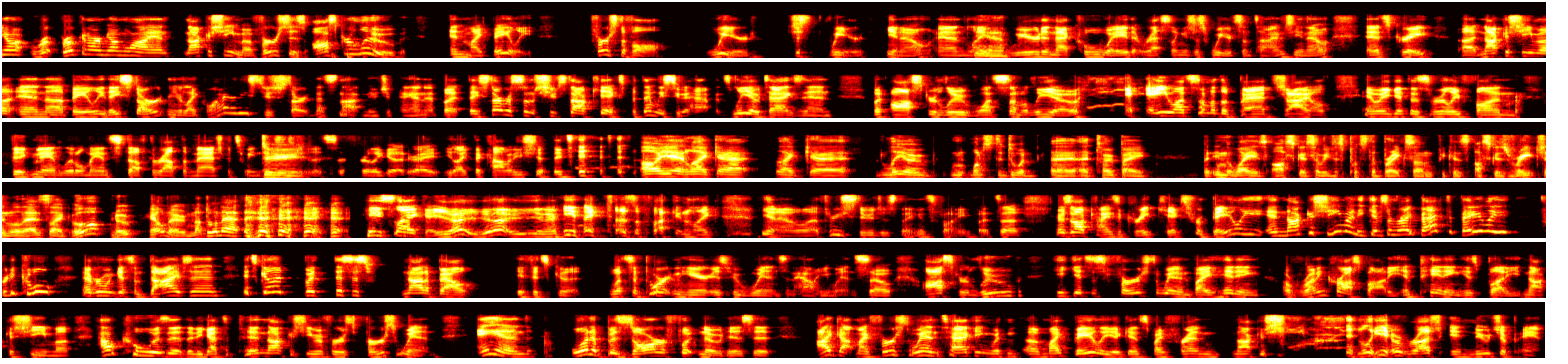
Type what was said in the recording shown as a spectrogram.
Broken Arm Young Lion Nakashima versus Oskar Leube and Mike Bailey. First of all, weird, just weird, you know, and like Yeah. weird in that cool way that wrestling is just weird sometimes, you know, and it's great. Uh, Nakashima and uh, Bailey, they start, and you're like, why are these two starting? That's not New Japan. But they start with some shoot style kicks, but then we see what happens. Lio tags in, but Oskar Leube wants some of Lio. he wants some of the bad child, and we get this really fun big man, little man stuff throughout the match between those Dude. two. That's, that's really good, right? You like the comedy shit they did? Oh yeah, like uh, like uh, Lio wants to do a, a, a tope, but in the way is Oskar, so he just puts the brakes on because Oskar's reach and all that. It's like, oh nope, hell no, I'm not doing that. He's like, yeah, yeah, you know, he like does a fucking like, you know, uh, Three Stooges thing. It's funny, but uh, there's all kinds of great kicks from Bailey and Nakashima, and he gives them right back to Bailey. Pretty cool. Everyone gets some dives in. It's good, but this is not about if it's good. What's important here is who wins and how he wins. So Oskar Leube, he gets his first win by hitting a running crossbody and pinning his buddy Nakashima. How cool is it that he got to pin Nakashima for his first win? And what a bizarre footnote is it? I got my first win tagging with uh, Mike Bailey against my friend Nakashima and Lio Rush in New Japan.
